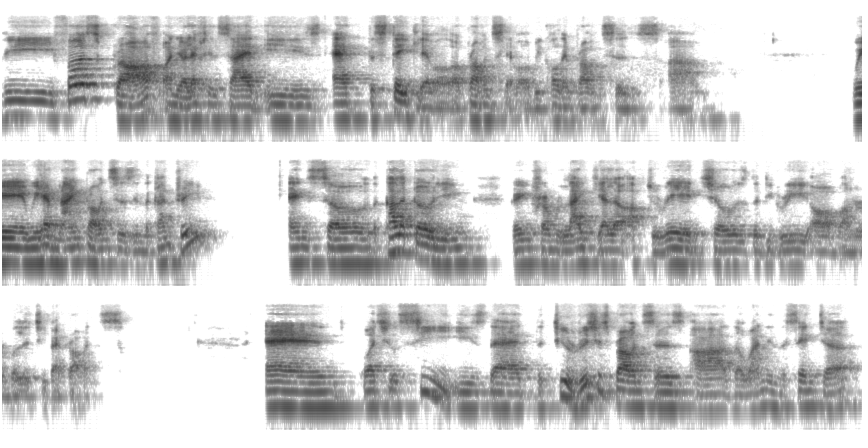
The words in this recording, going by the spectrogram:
The first graph on your left-hand side is at the state level or province level. We call them provinces. Um, where we have nine provinces in the country. And so the color coding going from light yellow up to red shows the degree of vulnerability by province. And what you'll see is that the two richest provinces are the one in the center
